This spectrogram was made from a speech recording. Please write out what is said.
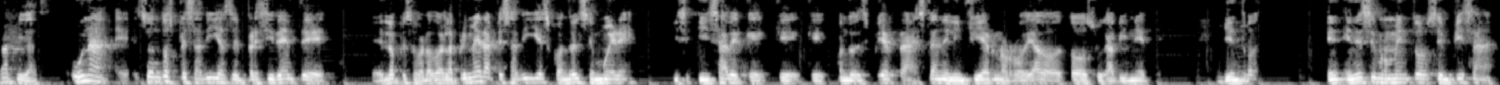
rápidas. Una, son dos pesadillas del presidente López Obrador. La primera pesadilla es cuando él se muere y, y sabe que, que, que cuando despierta está en el infierno rodeado de todo su gabinete. Y entonces, en, en ese momento se empieza,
